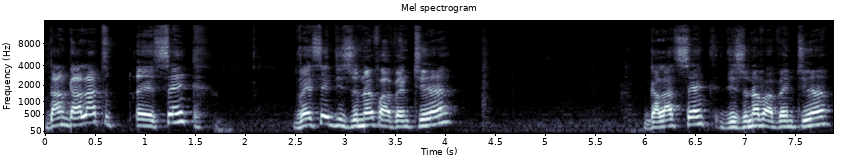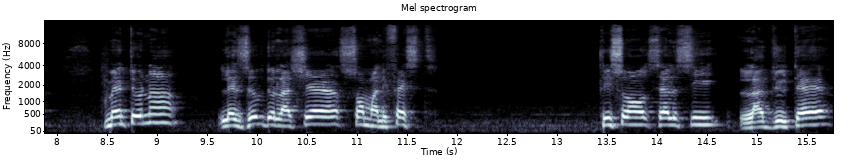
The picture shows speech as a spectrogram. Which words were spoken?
Dans Galates 5, versets 19 à 21, Galates 5, 19 à 21, maintenant les œuvres de la chair sont manifestes, qui sont celles-ci, l'adultère,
